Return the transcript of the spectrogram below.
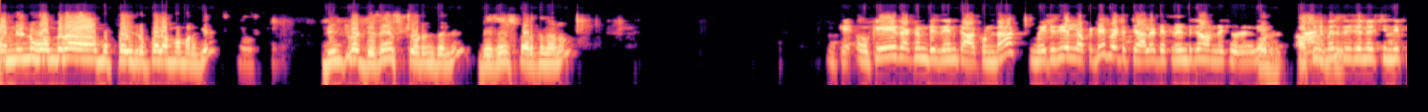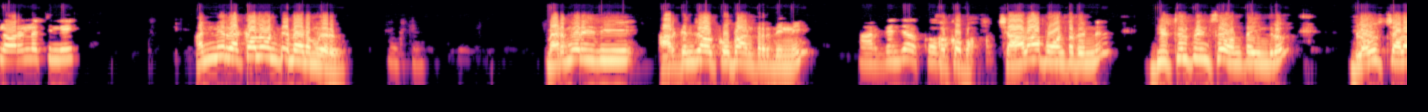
పన్నెండు వందల ముప్పై ఐదు రూపాయలు అమ్మ మనకి. దీంట్లో డిజైన్స్ చూడండి తల్లి. డిజైన్స్ పెడుతున్నాను. ఓకే. ఒకే రకం డిజైన్ కాకుండా మెటీరియల్ ఒకటే బట్ చాలా డిఫరెంట్గా ఉన్నాయి చూడండి. డిజైన్ వచ్చింది ఫ్లోరల్ వచ్చింది. అన్ని రకాలు ఉంటాయి మేడం గారు. మేడం గారు ఇది ఆర్గంజా అకోబా అంటారు దీన్ని. ఆర్గంజా ఒక్కో అకోబా చాలా బాగుంటదండి. డిజిటల్ ప్రింట్స్ ఉంటాయి ఇందులో. బ్లౌజ్ చాలా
